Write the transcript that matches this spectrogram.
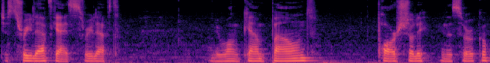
Just three left, guys. Three left. Only one compound. Partially in the circle.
